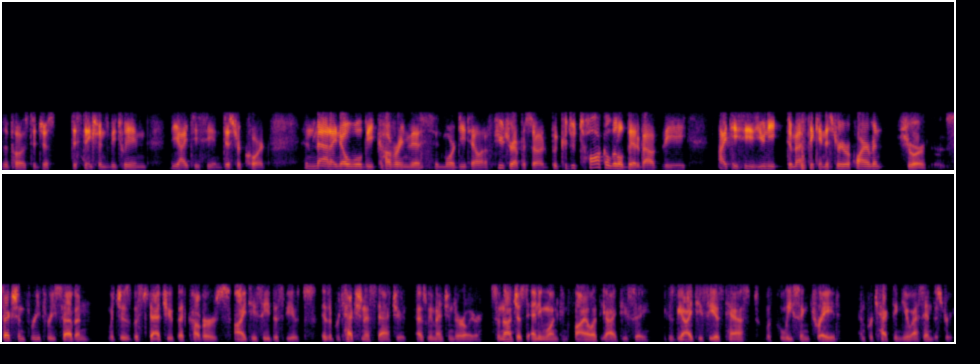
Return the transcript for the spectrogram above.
as opposed to just distinctions between the ITC and district court. And Matt, I know we'll be covering this in more detail in a future episode, but could you talk a little bit about the ITC's unique domestic industry requirement? Sure. Section 337, which is the statute that covers ITC disputes, is a protectionist statute, as we mentioned earlier. So not just anyone can file at the ITC, because the ITC is tasked with policing trade and protecting U.S. industries.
